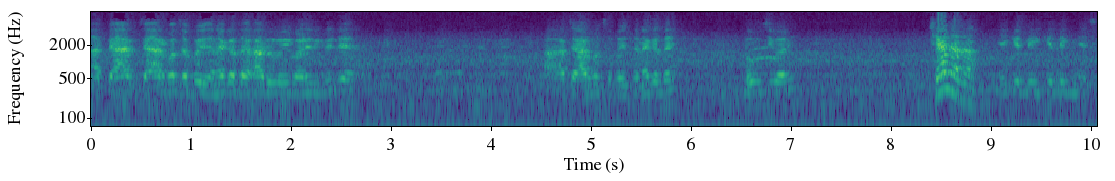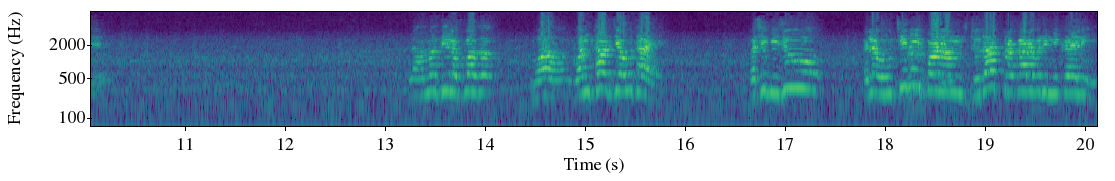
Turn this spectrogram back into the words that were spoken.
આ ચાર ચારમાં છપાઈ એના કરતા સારું વાળી નીકળી છે આ ચારમાં છપાઈ તેના કરતા બહુ ઊંચી વાળી. છે દાદા. એ કેટલી ને છે? આમાંથી લગભગ વન થર્ડ જેવું થાય. પછી બીજું એટલે ઊંચી નહીં પણ આમ જુદા જ પ્રકારે બધી નીકળેલી.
